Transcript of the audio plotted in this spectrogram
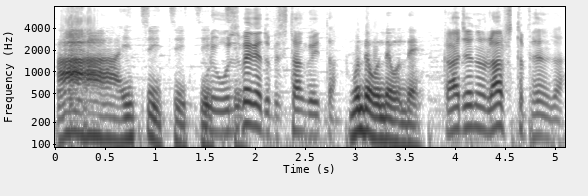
아 있지 있지 있지. 우리 있지. 우즈벡에도 비슷한 거 있다 뭔데 뭔데 뭔데. 가재는 랍스터 편이다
